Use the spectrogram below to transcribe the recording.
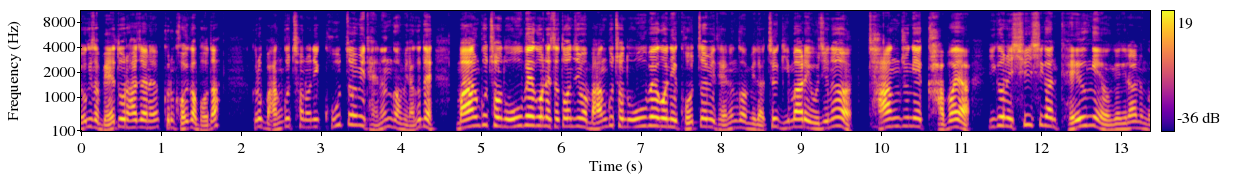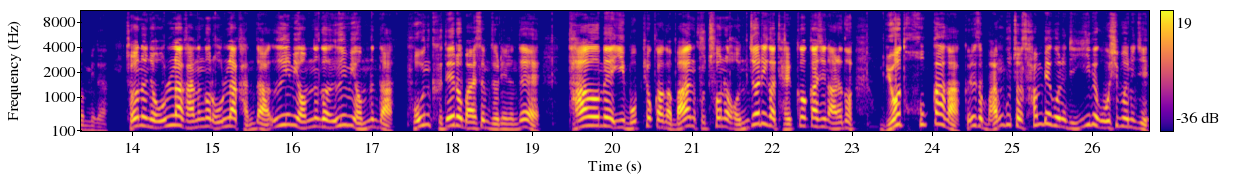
여기서 매도를 하잖아요. 그럼 거기가 뭐다? 그럼 19,000원이 고점이 되는 겁니다. 근데 19,500원에서 던지면 19,500원이 고점이 되는 겁니다. 즉 이 말의 요지는 장중에 가봐야 이거는 실시간 대응의 영역이라는 겁니다. 저는 올라가는 건 올라간다. 의미 없는 건 의미 없는다. 본 그대로 말씀드리는데 다음에 이 목표가가 19,000원 언저리가 될 것까지는 안 해도 몇 호가가 그래서 19,300원인지 250원인지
